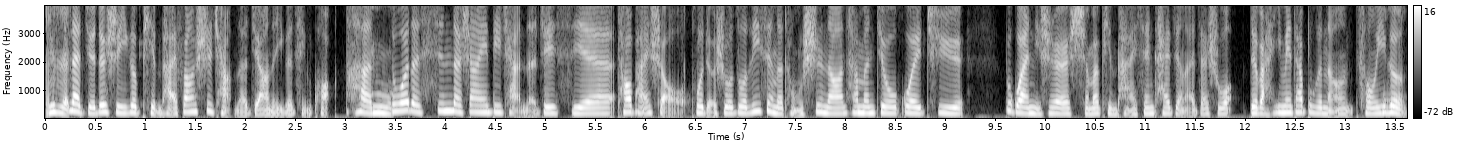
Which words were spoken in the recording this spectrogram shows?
就现在绝对是一个品牌方市场的这样的一个情况，很多的新的商业地产的这些操盘手，或者说做 leasing 的同事呢，他们就会去，不管你是什么品牌，先开进来再说，对吧？因为他不可能从一个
